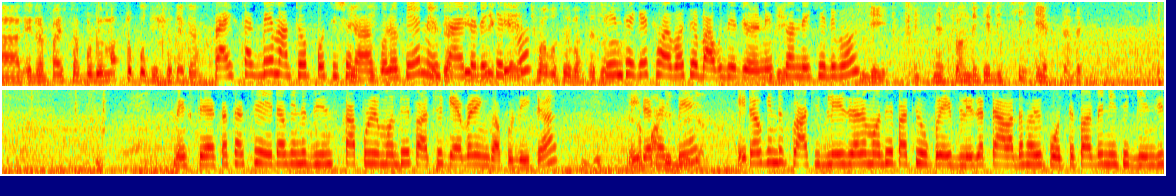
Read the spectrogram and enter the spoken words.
আর এটার প্রাইসটা পড়বে মাত্র পঁচিশশো টাকা। প্রাইস থাকবে মাত্র পঁচিশশো জি, টাকা জি, জি। করে ওকে? নেক্সট এটা দেখিয়ে দেবো। ছয় বছর বাচ্চার জন্য। তিন থেকে ছয় বছর বাবুদের জন্য। নেক্সট ওয়ান দেখিয়ে দেবো। জি নেক্সট ওয়ান দেখিয়ে দিচ্ছি একটা দেখো। নেক্সট একটা থাকছে এটাও কিন্তু জিন্স কাপড়ের মধ্যে পাচ্ছ গ্যাবারিং কাপড় এটা। এটা থাকবে। এটাও কিন্তু পার্টি ব্লেজারের মধ্যে পাচ্ছ উপরে এই ব্লেজারটা আলাদাভাবে পরতে পারবে নিচে গেঞ্জি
